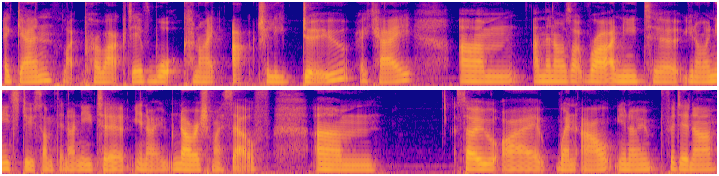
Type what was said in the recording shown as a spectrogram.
again, like proactive, what can I actually do? Okay. Um, and then I was like, right, I need to, you know, I need to do something. I need to, you know, nourish myself. Um, so I went out, you know, for dinner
